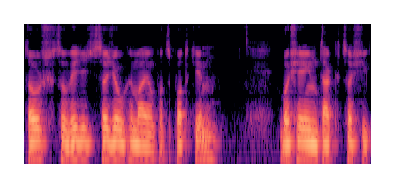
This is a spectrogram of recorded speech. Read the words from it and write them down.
to już chcą wiedzieć, co dziołchy mają pod spodkiem, bo się im tak cosik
